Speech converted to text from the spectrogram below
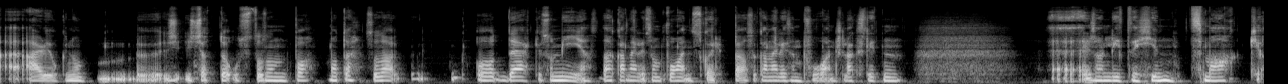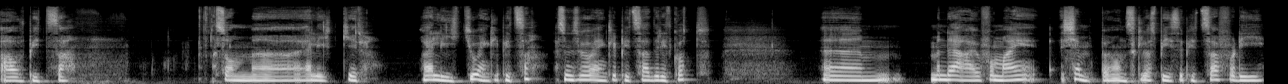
er det jo ikke noe kjøtt og ost og sånn på, på måte. Så da, og det er ikke så mye. Da kan jeg liksom få en skorpe, og så kan jeg liksom få en slags liten eh, sånn lite hintsmak av pizza. Som eh, jeg liker. Og jeg liker jo egentlig pizza. Jeg syns jo egentlig pizza er dritgodt. Um, men det er jo for meg kjempevanskelig å spise pizza fordi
